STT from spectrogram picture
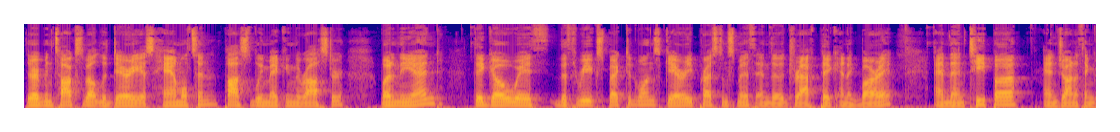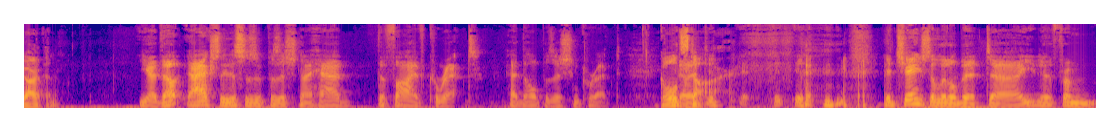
There have been talks about Ladarius Hamilton possibly making the roster, but in the end, they go with the three expected ones: Gary, Preston Smith, and the draft pick Enagbare, and then Tipa and Jonathan Garvin. yeah. That, actually, this was a position I had the five correct. Had the whole position correct. Gold You know, star. It, it, it, it changed a little bit uh, you know, from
